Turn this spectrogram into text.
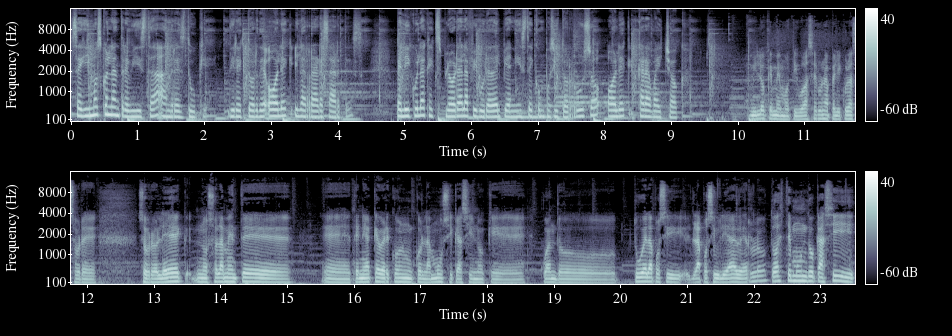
Seguimos con la entrevista a Andrés Duque, director de Oleg y las raras artes, película que explora la figura del pianista y compositor ruso Oleg Karabaychuk. A mí lo que me motivó a hacer una película sobre, sobre Oleg no solamente eh, tenía que ver con, con, la música, sino que cuando tuve la, posi la posibilidad de verlo, todo este mundo casi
